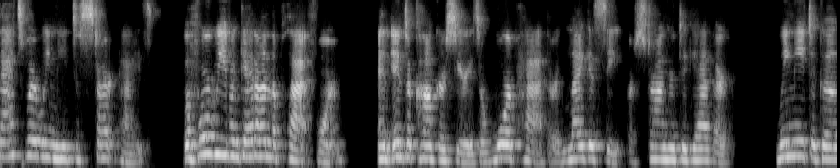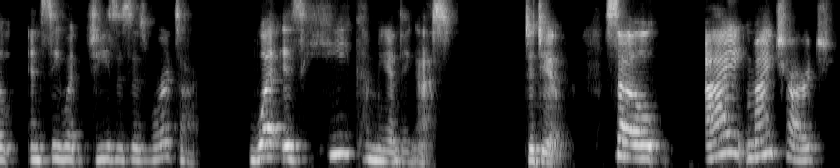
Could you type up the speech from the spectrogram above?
That's where we need to start, guys. Before we even get on the platform, and Into Conquer series or Warpath or Legacy or Stronger Together, we need to go and see what Jesus's words are. What is he commanding us to do? So I my charge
